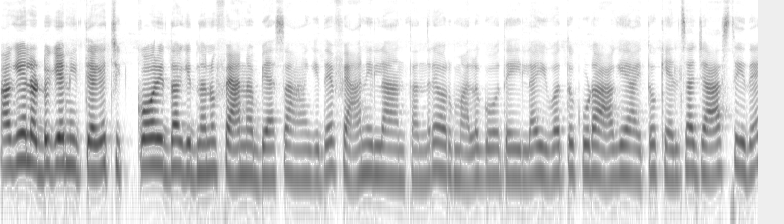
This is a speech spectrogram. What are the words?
ಹಾಗೆ ಲಡ್ಡುಗೆ ನಿತ್ಯಾಗೆ ಚಿಕ್ಕವರಿದ್ದಾಗಿದ್ದಾನು ಫ್ಯಾನ್ ಅಭ್ಯಾಸ ಆಗಿದೆ. ಫ್ಯಾನ್ ಇಲ್ಲ ಅಂತಂದರೆ ಅವ್ರು ಮಲಗೋದೇ ಇಲ್ಲ. ಇವತ್ತು ಕೂಡ ಹಾಗೆ ಆಯಿತು. ಕೆಲಸ ಜಾಸ್ತಿ ಇದೆ.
